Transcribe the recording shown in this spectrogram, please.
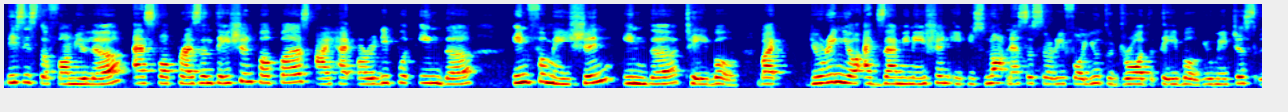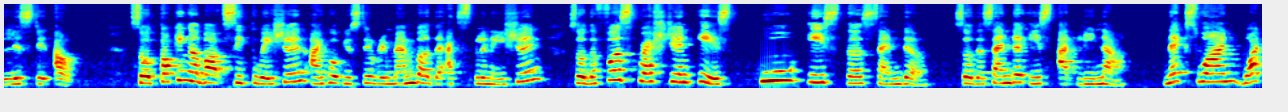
this is the formula. As for presentation purpose, I had already put in the information in the table. But during your examination, it is not necessary for you to draw the table. You may just list it out. So talking about situation, I hope you still remember the explanation. So the first question is, who is the sender? So the sender is Atlina. Next one, what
